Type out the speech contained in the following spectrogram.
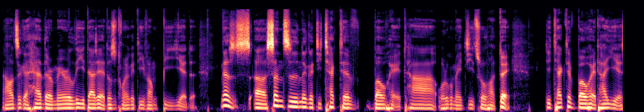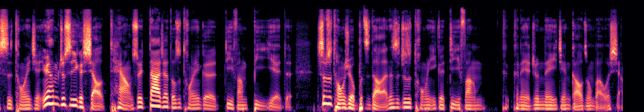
然后这个 Heather Mary Lee，大家也都是同一个地方毕业的。那呃，甚至那个 Detective Bohe，他我如果没记错的话，对，Detective Bohe 他也是同一间，因为他们就是一个小 town，所以大家都是同一个地方毕业的。是不是同学我不知道了，但是就是同一个地方，可可能也就那一间高中吧，我想。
